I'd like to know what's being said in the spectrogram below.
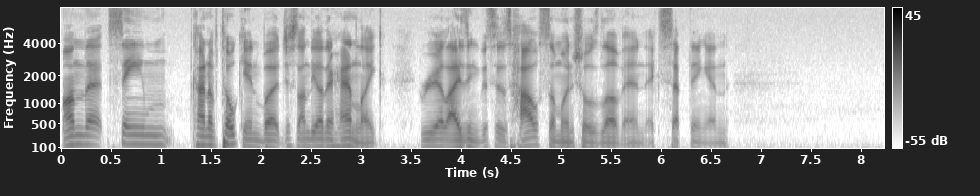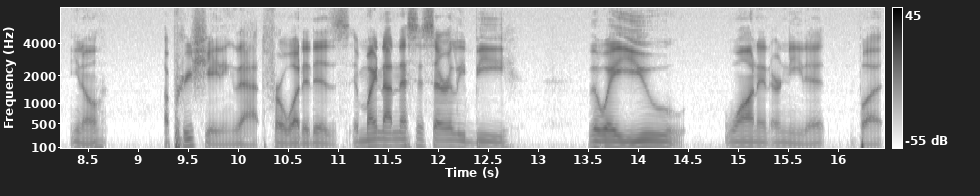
on that same kind of token, but just on the other hand, like realizing this is how someone shows love and accepting and, you know, appreciating that for what it is. It might not necessarily be the way you want it or need it, but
